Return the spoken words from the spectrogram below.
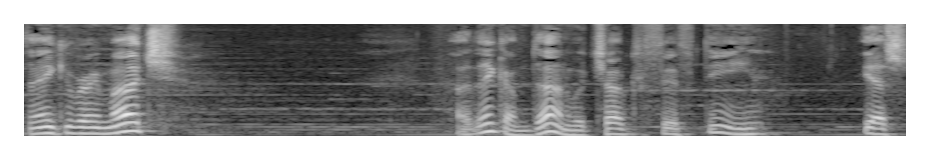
Thank you very much. I think I'm done with chapter 15. Yes.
